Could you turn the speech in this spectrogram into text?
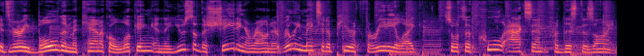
It's very bold and mechanical looking, and the use of the shading around it really makes it appear 3D-like, so it's a cool accent for this design.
